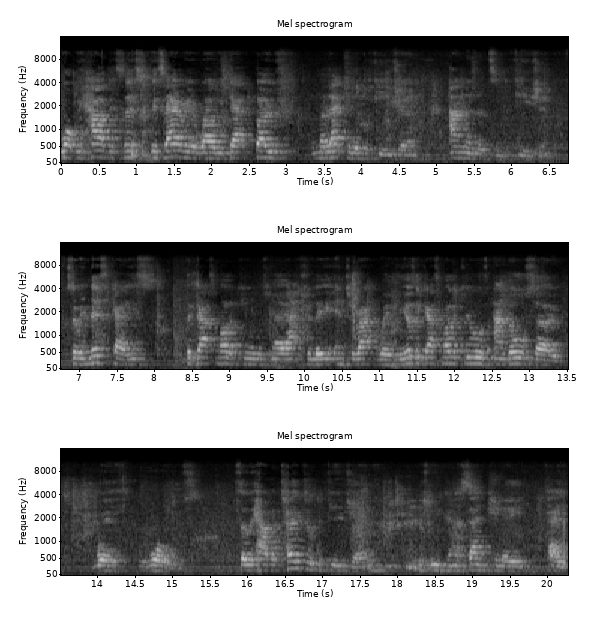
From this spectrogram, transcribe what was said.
what we have is this, this area where we get both the molecular diffusion and the Knudsen diffusion. So in this case, the gas molecules may actually interact with the other gas molecules and also with the walls. So we have a total diffusion, which we can essentially take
